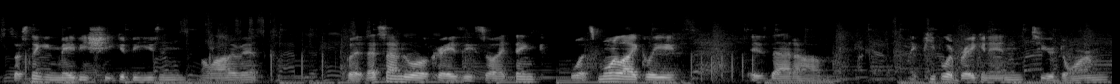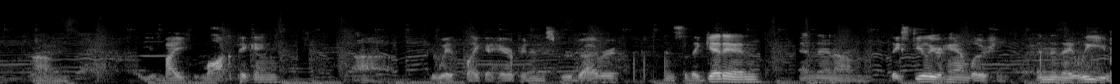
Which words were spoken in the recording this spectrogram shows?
so I was thinking maybe she could be using a lot of it. But that sounded a little crazy. So I think what's more likely is that um like people are breaking into your dorm um, by lock picking uh, with like a hairpin and a screwdriver. And so they get in and then um, they steal your hand lotion. And then they leave.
